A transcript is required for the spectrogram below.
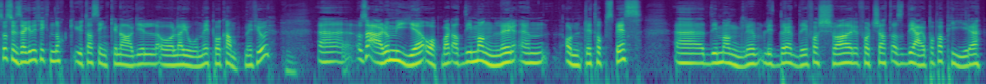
Så syns jeg ikke de fikk nok ut av Sinkernagel og Lajoni på kantene i fjor. Eh, og så er det jo mye åpenbart at de mangler en ordentlig toppspiss. Eh, de mangler litt bredde i forsvar fortsatt. Altså, de er jo på papiret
